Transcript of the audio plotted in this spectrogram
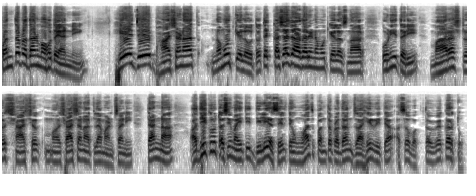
पंतप्रधान महोदयांनी हे जे भाषणात नमूद केलं होतं ते कशाच्या आधारे नमूद केलं असणार? कोणीतरी महाराष्ट्र शासक म- शासनातल्या माणसांनी त्यांना अधिकृत अशी माहिती दिली असेल तेव्हाच पंतप्रधान जाहीररित्या असं वक्तव्य करतो.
